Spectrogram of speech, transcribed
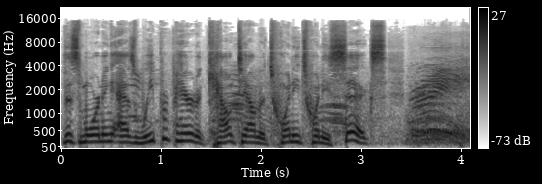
This morning, as we prepare to count down to 2026, three, two, one.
